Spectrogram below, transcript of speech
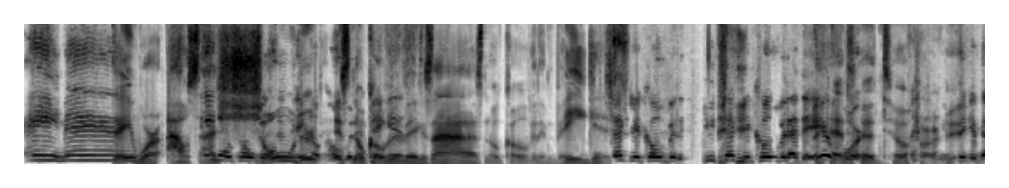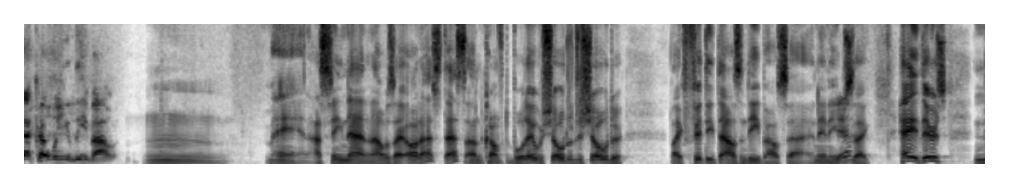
Hey man. They were outside, no shouldered. no it's no COVID in Vegas. Vegas. Nah, it's no COVID in Vegas. You check your COVID. You check your COVID at the At airport. the door. you pick it back up when you leave out. Man, I seen that and I was like, oh, that's that's uncomfortable. They were shoulder to shoulder, like fifty thousand deep outside. And then he was like, hey, there's and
